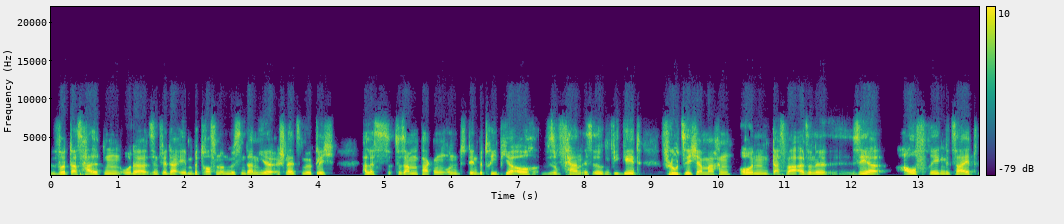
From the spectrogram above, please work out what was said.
wird das halten oder sind wir da eben betroffen und müssen dann hier schnellstmöglich alles zusammenpacken und den Betrieb hier auch, sofern es irgendwie geht, flutsicher machen. Und das war also eine sehr aufregende Zeit.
